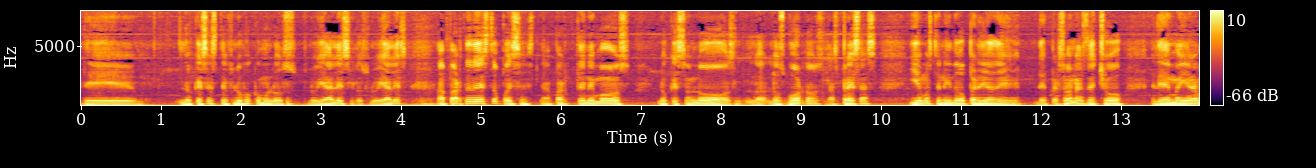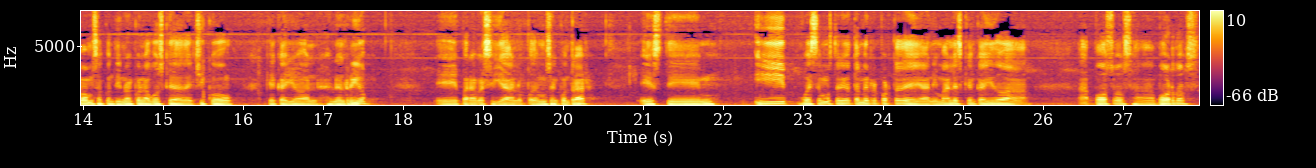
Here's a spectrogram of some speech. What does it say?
de lo que es este flujo como los fluviales y los fluviales. Aparte de esto, pues este, aparte tenemos lo que son los, los bordos, las presas y hemos tenido pérdida de, personas. De hecho, el día de mañana vamos a continuar con la búsqueda del chico que cayó en el río eh, para ver si ya lo podemos encontrar. Este, y pues hemos tenido también reporte de animales que han caído a, pozos, a bordos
